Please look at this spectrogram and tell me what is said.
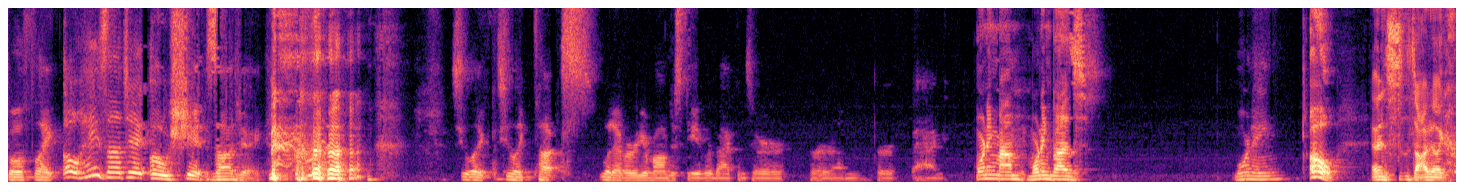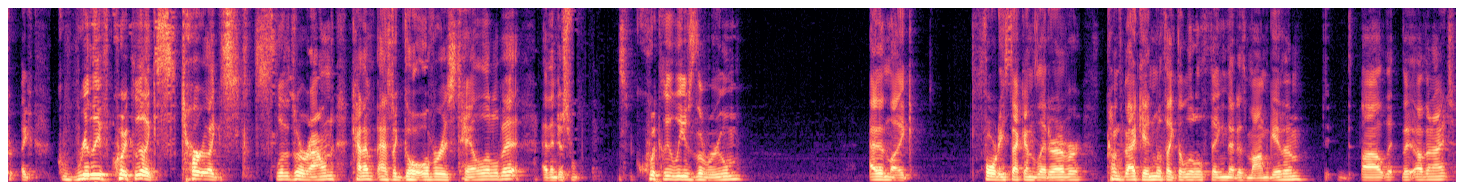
both like, oh hey Zajay, oh shit Zajay. she like she like tucks whatever your mom just gave her back into her her um her bag. Morning, mom. Morning, Buzz. Morning. Oh, and then Zadie like like really quickly like start like slithers around, kind of has to go over his tail a little bit, and then just quickly leaves the room. And then like forty seconds later, ever comes back in with like the little thing that his mom gave him uh, the other night.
